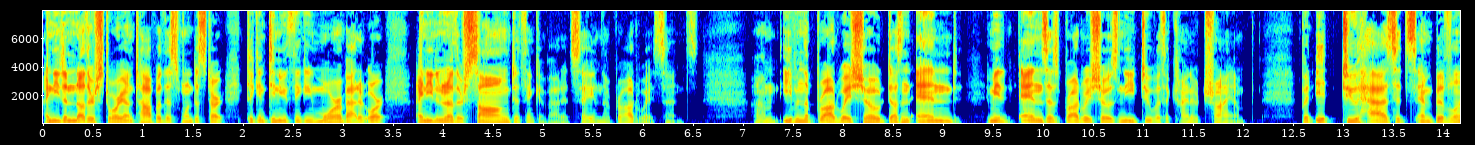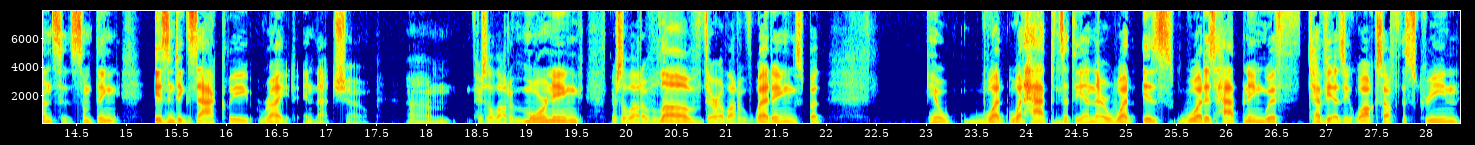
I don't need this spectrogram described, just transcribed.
I need another story on top of this one to start to continue thinking more about it, or I need another song to think about it. Say in the Broadway sense, um, even the Broadway show doesn't end. I mean, it ends as Broadway shows need to with a kind of triumph, but it too has its ambivalences. Something isn't exactly right in that show. Um, there's a lot of mourning. There's a lot of love. There are a lot of weddings, but you know what what happens at the end there? What is what is happening with Tevye as he walks off the screen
